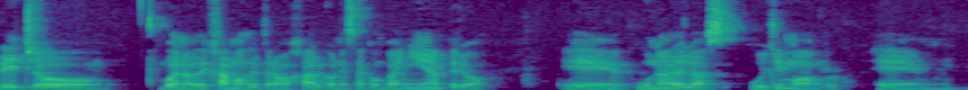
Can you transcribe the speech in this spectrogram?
de hecho, bueno, dejamos de trabajar con esa compañía, pero eh, uno de los últimos em,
